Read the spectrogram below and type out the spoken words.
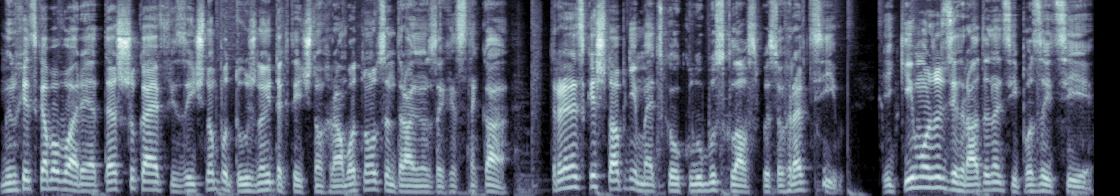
Мюнхенська Баварія теж шукає фізично потужного і тактично грамотного центрального захисника. Тренерський штаб німецького клубу склав список гравців, які можуть зіграти на цій позиції.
